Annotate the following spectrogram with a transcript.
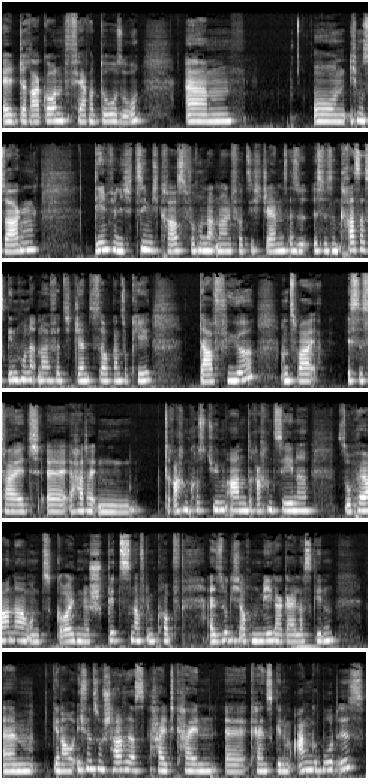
El Dragon Ferdoso. Ähm, und ich muss sagen, den finde ich ziemlich krass für 149 Gems. Also es ist ein krasser Skin, 149 Gems ist auch ganz okay dafür. Und zwar ist es halt, äh, er hat halt einen Drachenkostüm an, Drachenzähne, so Hörner und goldene Spitzen auf dem Kopf. Also wirklich auch ein mega geiler Skin. Ähm, genau, ich finde es nur schade, dass halt kein, äh, kein Skin im Angebot ist.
